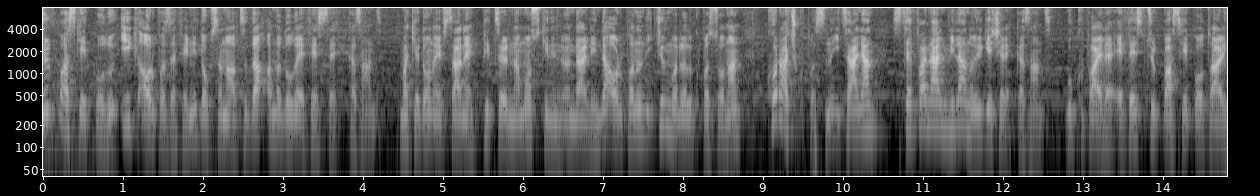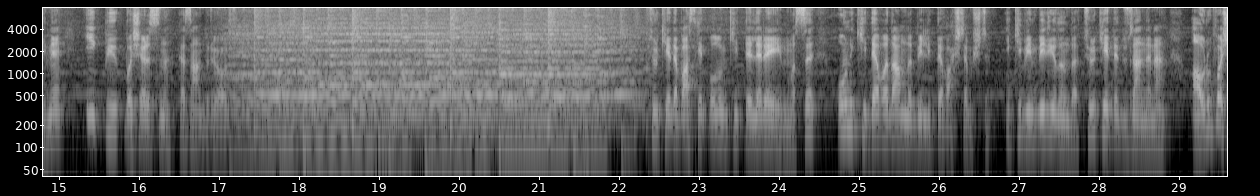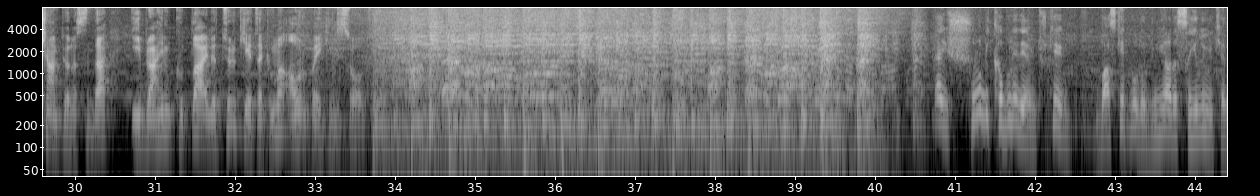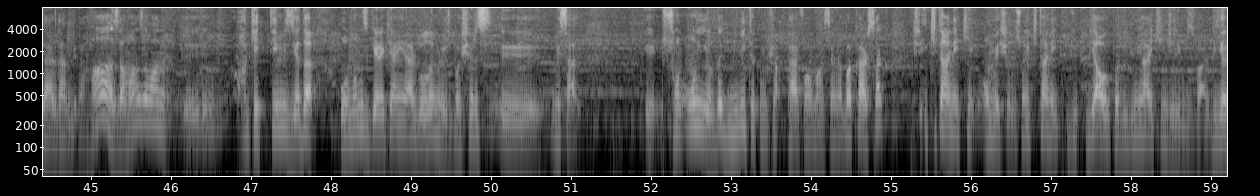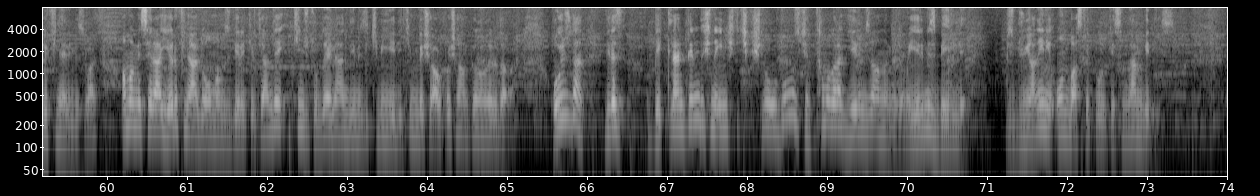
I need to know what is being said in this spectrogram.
Türk basketbolu ilk Avrupa zaferini 96'da Anadolu Efes'te kazandı. Makedon efsane Peter Namoski'nin önderliğinde Avrupa'nın iki numaralı kupası olan Koraç Kupası'nı İtalyan Stefanel Milano'yu geçerek kazandı. Bu kupayla Efes Türk basketbol tarihine ilk büyük başarısını kazandırıyordu. Türkiye'de basketbolun kitlelere yayılması 12 dev adamla birlikte başlamıştı. 2001 yılında Türkiye'de düzenlenen Avrupa Şampiyonası'nda İbrahim Kutluaylı Türkiye takımı Avrupa ikincisi oldu. Yani şunu bir kabul edelim. Türkiye basketbolda dünyada sayılı ülkelerden biri. Ha zaman zaman e, hak ettiğimiz ya da olmamız gereken yerde olamıyoruz. Başarısı e, mesela son 10 yılda milli takım performanslarına bakarsak işte iki tane iki, 15 yılda son iki tane bir Avrupa bir dünya ikinciliğimiz var. Bir yarı finalimiz var. Ama mesela yarı finalde olmamız gerekirken de ikinci turda elendiğimiz 2007-2005 Avrupa şampiyonaları da var. O yüzden biraz beklentilerin dışında inişli çıkışlı olduğumuz için tam olarak yerimizi anlamıyoruz. Ama yerimiz belli. Biz dünyanın en iyi 10 basketbol ülkesinden biriyiz.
